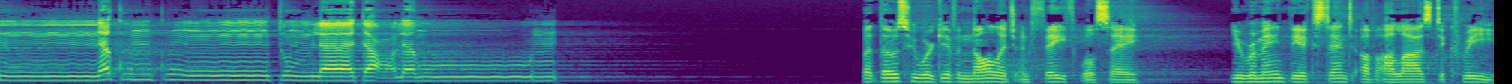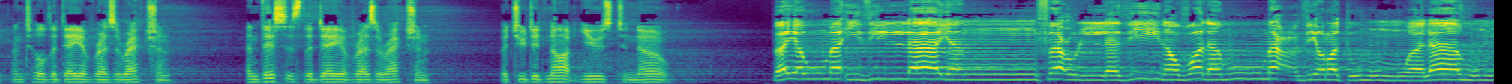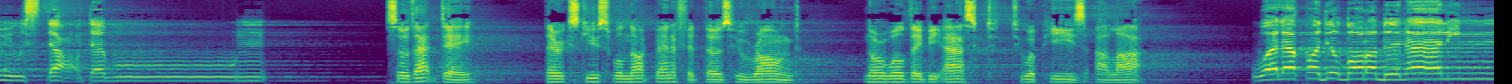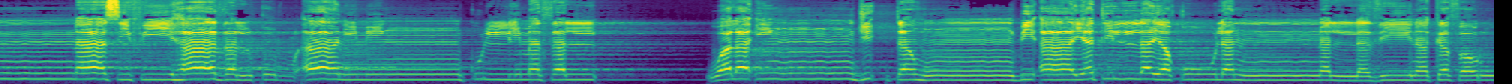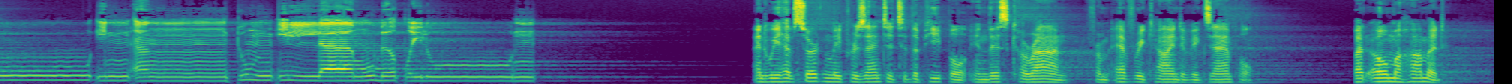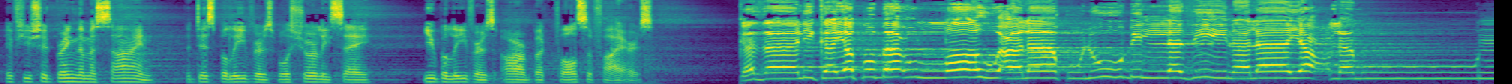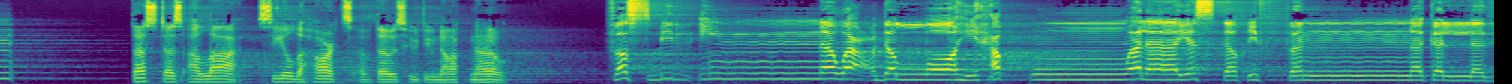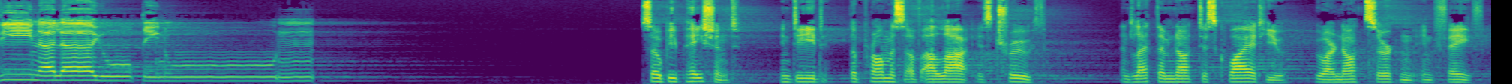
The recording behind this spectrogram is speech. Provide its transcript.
كنتم لا تعلمون. But those who were given knowledge and faith will say, You remained the extent of Allah's decree until the day of resurrection, and this is the day of resurrection, but you did not use to know. فيومئذ لا ينفع الذين ظلموا معذرتهم ولا هم يستعتبون So that day, their excuse will not benefit those who wronged, nor will they be asked to appease Allah. ولقد ضربنا للناس في هذا القرآن من كل مثل ولئن جئتهم بآية ليقولن الذين كفروا إن أنتم إلا مبطلون And we have certainly presented to the people in this Quran from every kind of example. But, O Muhammad, if you should bring them a sign, the disbelievers will surely say, You believers are but falsifiers. كذلك يطبع الله على قلوب الذين لا يعلمون Thus does Allah seal the hearts of those who do not know. فاصبر إن وعد الله حق ولا يستخفنك الذين لا يوقنون So be patient. Indeed, the promise of Allah is truth, and let them not disquiet you who are not certain in faith.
